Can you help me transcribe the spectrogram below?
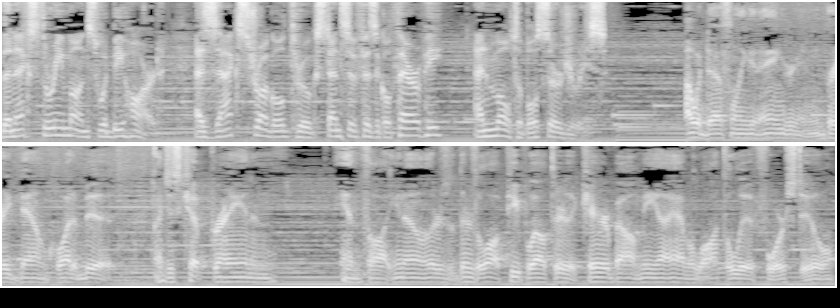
The next three months would be hard as Zach struggled through extensive physical therapy and multiple surgeries. I would definitely get angry and break down quite a bit. I just kept praying and and thought, you know, there's there's a lot of people out there that care about me. I have a lot to live for still.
